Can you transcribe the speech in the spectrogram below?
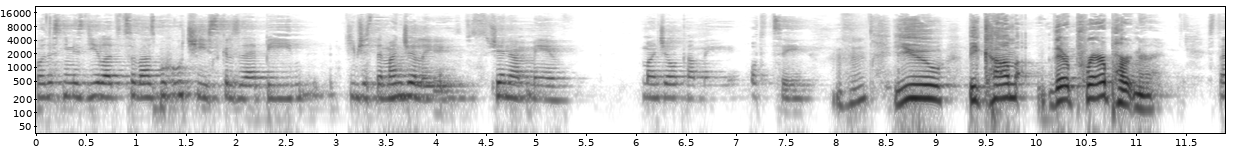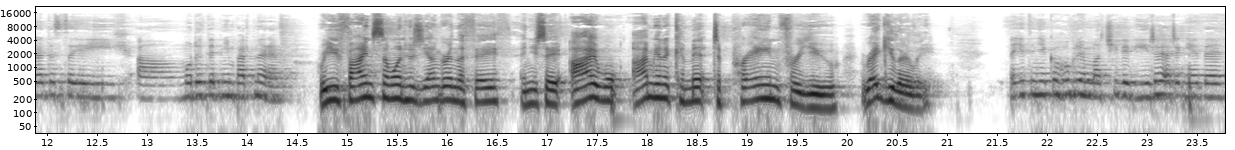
Budete s nimi sdílet, co vás Bůh učí skrze být tím, že jste manželi, s ženami, manželkami, otci. You become their prayer partner, Stanete se jejich a, modlitevním partnerem. where you find someone who's younger in the faith and you say, I will, I'm going to commit to praying for you regularly. Najděte někoho, kdo je mladší ve víře a řekněte,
